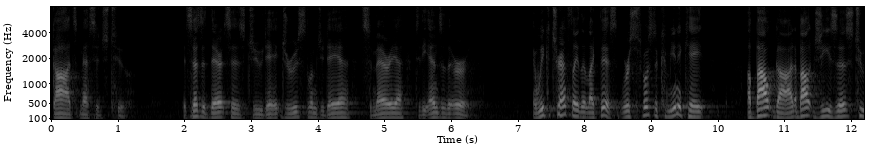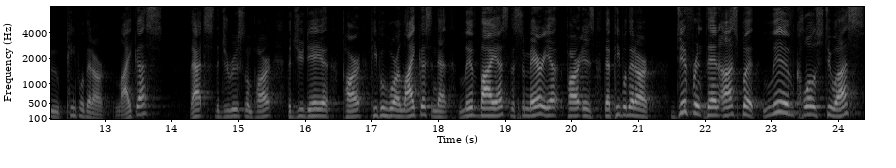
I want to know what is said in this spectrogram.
God's message to? It says it there. It says Judea, Jerusalem, Judea, Samaria, to the ends of the earth. And we could translate it like this We're supposed to communicate about God, about Jesus, to people that are like us, that's the Jerusalem part. The Judea part, people who are like us and that live by us. The Samaria part is that people that are different than us but live close to us.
